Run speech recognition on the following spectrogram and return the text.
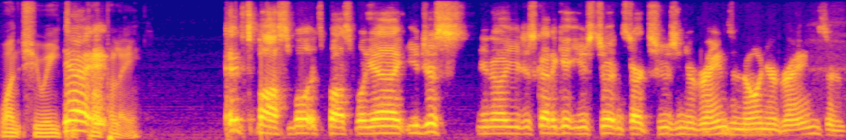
once you eat Yeah, it it- properly. It's possible. It's possible. Yeah, you just you know you just got to get used to it and start choosing your grains and knowing your grains and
